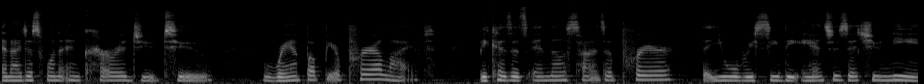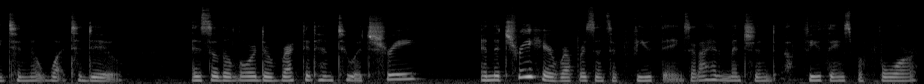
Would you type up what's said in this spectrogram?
And I just want to encourage you to ramp up your prayer life because it's in those times of prayer that you will receive the answers that you need to know what to do. And so the Lord directed him to a tree. And the tree here represents a few things. And I had mentioned a few things before,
